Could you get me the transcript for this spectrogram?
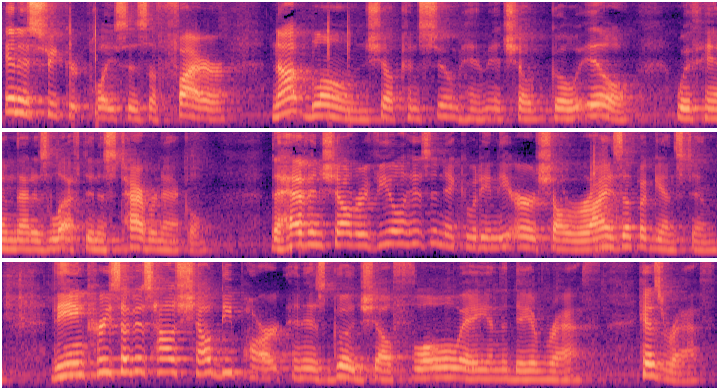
In his secret places, a fire not blown shall consume him, it shall go ill with him that is left in his tabernacle. The heaven shall reveal his iniquity, and the earth shall rise up against him. The increase of his house shall depart, and his goods shall flow away in the day of wrath, his wrath.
